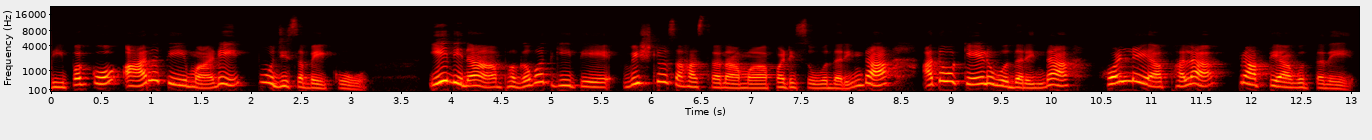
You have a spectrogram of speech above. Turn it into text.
ದೀಪಕ್ಕೂ ಆರತಿ ಮಾಡಿ ಪೂಜಿಸಬೇಕು. ಈ ದಿನ ಭಗವದ್ಗೀತೆ ವಿಷ್ಣು ಸಹಸ್ರನಾಮ ಪಠಿಸುವುದರಿಂದ ಅಥವಾ ಕೇಳುವುದರಿಂದ ಒಳ್ಳೆಯ ಫಲ ಪ್ರಾಪ್ತಿಯಾಗುತ್ತದೆ.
